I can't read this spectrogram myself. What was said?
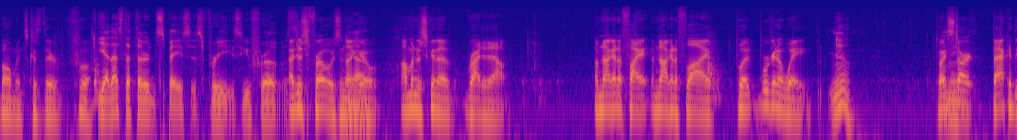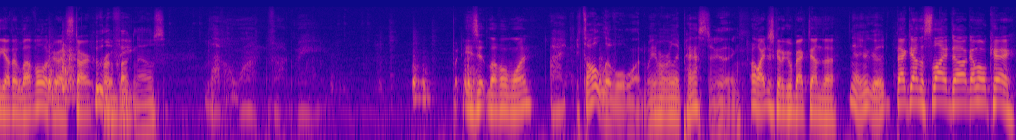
moments because they're. phew. Yeah, that's the third space is freeze. You froze. I just froze and I go. I'm just going to ride it out. I'm not going to fight. I'm not going to fly. But we're going to wait. Yeah. Do I, mean- start back at the other level or do I start Who from the fuck knows? level one? But is it level one? I, it's all level one. We haven't really passed anything. Oh, I just got to go back down the Yeah, you're good. back down the slide, dog. I'm okay.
